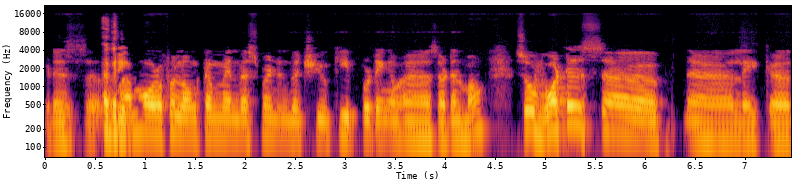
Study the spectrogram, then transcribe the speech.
It is uh, more of a long-term investment in which you keep putting a, a certain amount. So what is uh, uh, like uh,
